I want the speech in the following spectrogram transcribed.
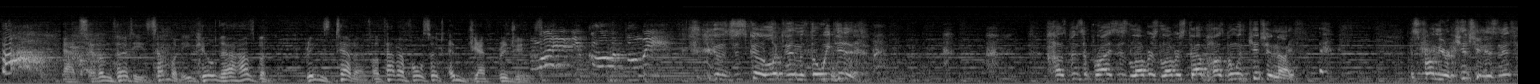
Ah! At 7.30, somebody killed her husband. Brings terror for Farrah Fawcett and Jeff Bridges. Why didn't you call the police? Because it's just gonna look at him as though we did it. Husband surprises lover's lover stab husband with kitchen knife. It's from your kitchen, isn't it?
